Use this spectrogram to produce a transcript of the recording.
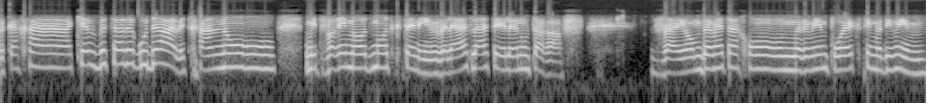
וככה עקב בצד אגודל, התחלנו מדברים מאוד מאוד קטנים ולאט לאט העלינו את הרף. והיום באמת אנחנו מרימים פרויקטים מדהימים.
